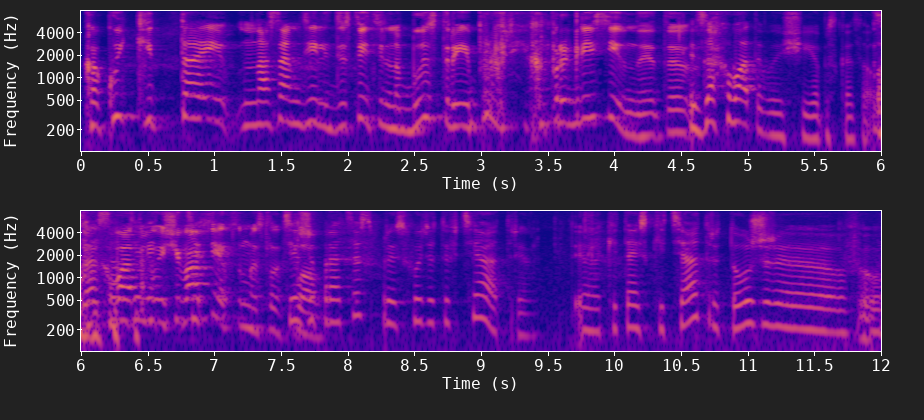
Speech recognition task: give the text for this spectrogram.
какой Китай на самом деле действительно быстрый и прогре- прогрессивный. Это Захватывающий, я бы сказала. захватывающий во всех смыслах Те же слова. процессы происходят и в театре. Э, Китайские театры тоже в-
